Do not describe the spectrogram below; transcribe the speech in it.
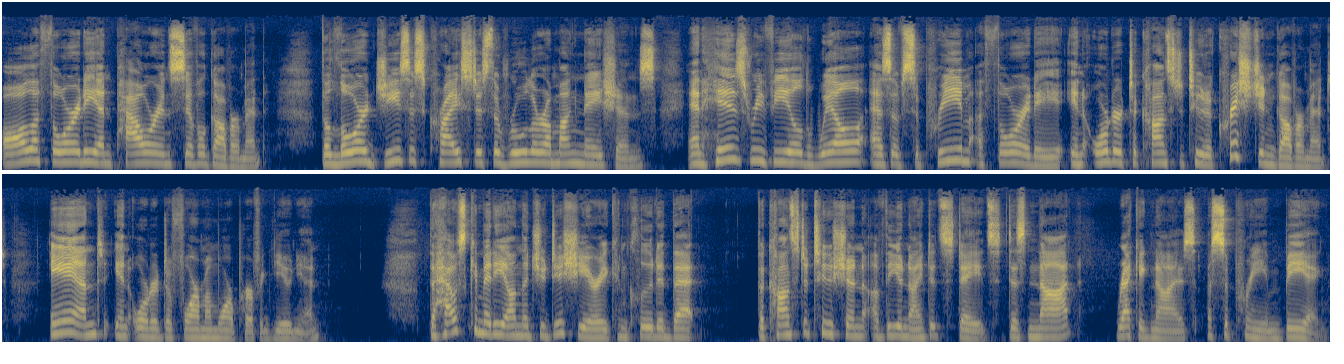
all authority and power in civil government, the Lord Jesus Christ as the ruler among nations, and his revealed will as of supreme authority in order to constitute a Christian government and in order to form a more perfect union. The House Committee on the Judiciary concluded that the Constitution of the United States does not recognize a supreme being.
